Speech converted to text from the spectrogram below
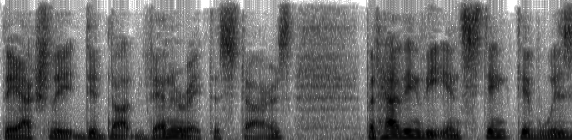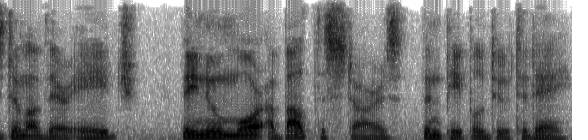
They actually did not venerate the stars, but having the instinctive wisdom of their age, they knew more about the stars than people do today.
